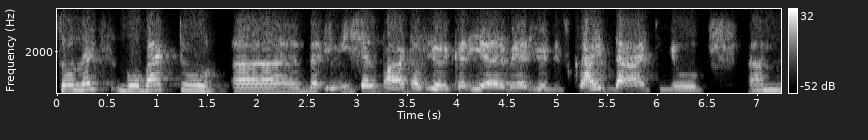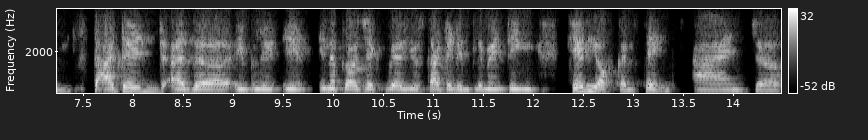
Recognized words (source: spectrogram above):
So let's go back to uh, the initial part of your career where you described that you um, started as a in a project where you started implementing theory of constraints and uh,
